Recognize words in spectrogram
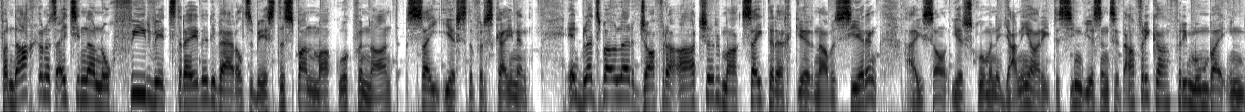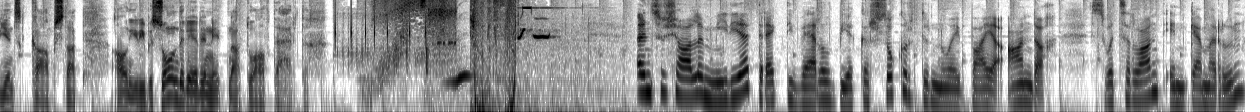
Vandag kan ons uitsien na nog 4 wedstryde. Die wêreld se beste span maak ook vanaand sy eerste verskyning. En blitsbouler Jofre Archer maak sy terugkeer na besering. Hy sal eers komende Januarie te sien wees in Suid-Afrika vir die Mumbai Indians Kaapstad. Al hierdie besonderhede net na 12:30. In sosiale media trek die Wêreldbeker sokkertoernooi baie aandag. Switserland en Kameroen,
